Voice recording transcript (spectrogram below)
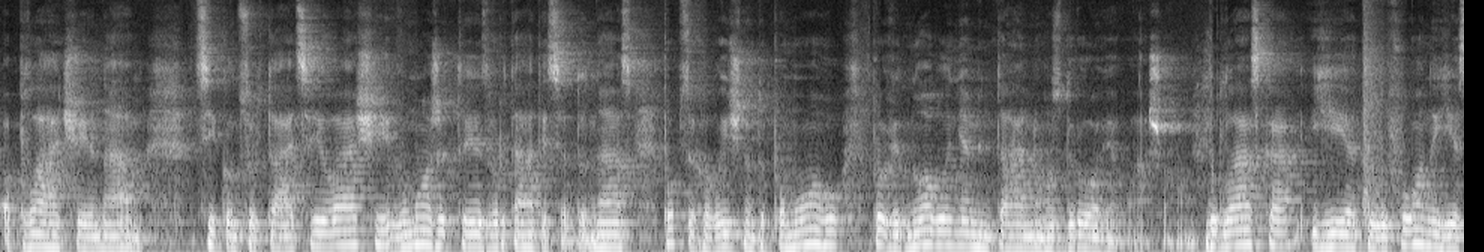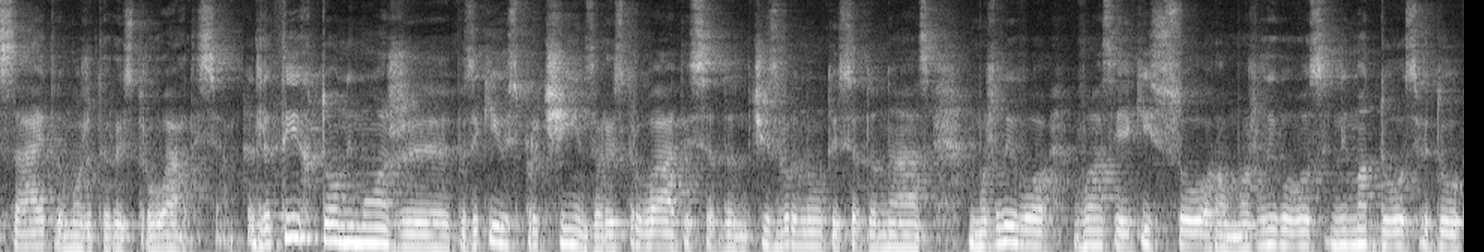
оплачує нам ці консультації ваші. Ви можете звертатися до нас по психологічну допомогу, по відновленню ментального здоров'я вашого. Будь ласка, є телефони, є сайт, ви можете реєструватися. Для тих, хто не може з якихось причин зареєструватися до чи звернутися до нас, можливо, у вас є якийсь сором, можливо, у вас нема досвіду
